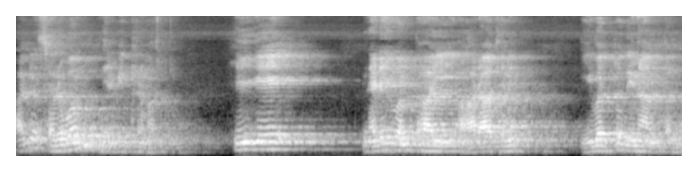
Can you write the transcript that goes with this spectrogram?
ಹಾಗೆ ಸರ್ವಂ ನಿರ್ವಿಘ್ನಮಸ್ತು. ಹೀಗೆ ನಡೆಯುವಂತಹ ಈ ಆರಾಧನೆ ಇವತ್ತು ದಿನ ಅಂತಲ್ಲ.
